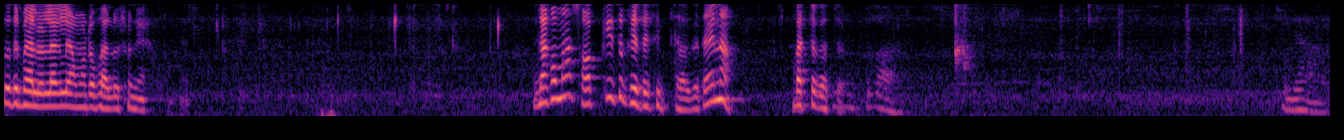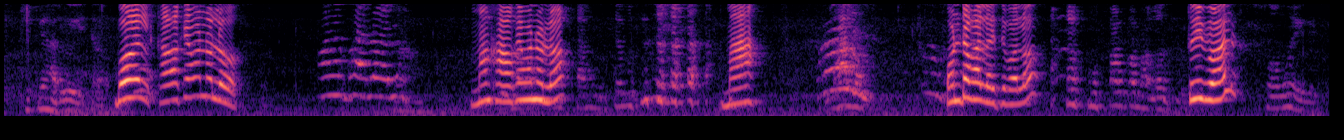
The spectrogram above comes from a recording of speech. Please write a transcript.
তোদের ভালো লাগলে আমারও ভালো শুনে। দেখো মা সব কিছু খেতে শিখতে হবে তাই না? বাচ্চা কাচ্চা চলে হার চোখে হারিয়ে এটা বল খাওয়া কেমন হলো? অনেক ভালো হলো। মা খাওয়া কেমন হলো? মা কোনটা ভালো হয়েছে বলো? সবটা ভালো আছে তুই বল। কম হয়ে গেছে।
